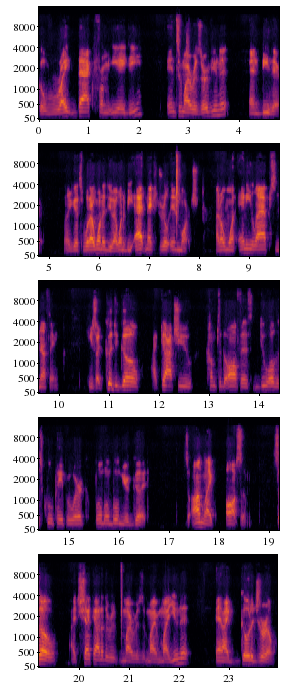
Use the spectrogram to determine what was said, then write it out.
go right back from EAD into my reserve unit and be there. Like that's what I want to do. I want to be at next drill in March. I don't want any laps, nothing. He's like, good to go. I got you. Come to the office, do all this cool paperwork. Boom, boom, boom. You're good. So I'm like, awesome. So I check out of the my my my unit, and I go to drill.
